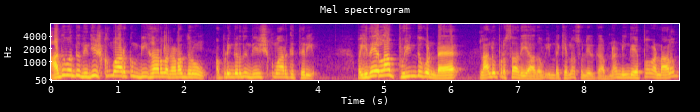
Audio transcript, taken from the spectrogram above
அது வந்து நிதிஷ்குமாருக்கும் பீகாரில் நடந்துடும் அப்படிங்கிறது நிதிஷ்குமாருக்கு தெரியும். இப்போ இதையெல்லாம் புரிந்து கொண்ட லாலு பிரசாத் யாதவ் இன்றைக்கு என்ன சொல்லியிருக்கார் அப்படின்னா நீங்கள் எப்போ வேணாலும்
